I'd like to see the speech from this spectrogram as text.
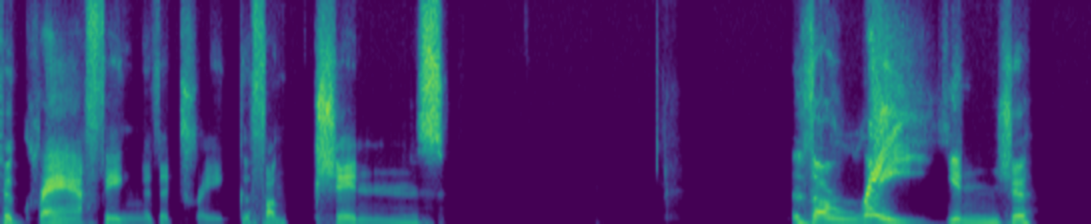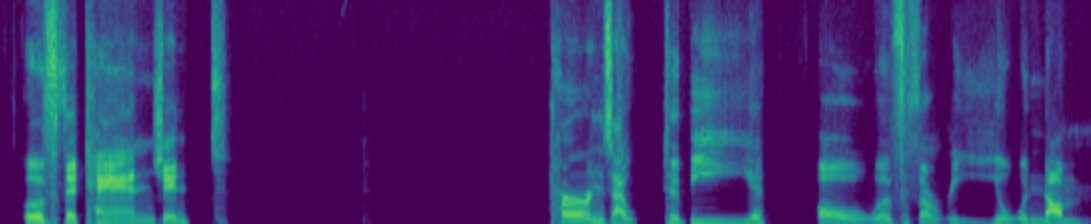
to graphing the trig functions. The range of the tangent turns out to be all of the real numbers.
